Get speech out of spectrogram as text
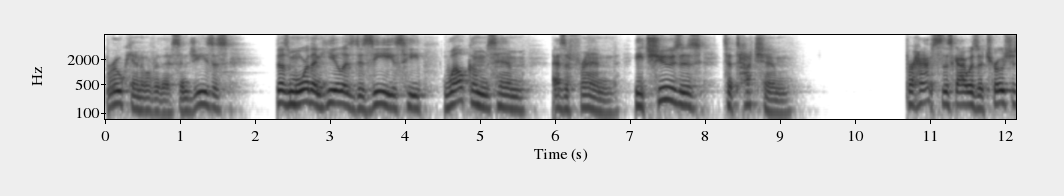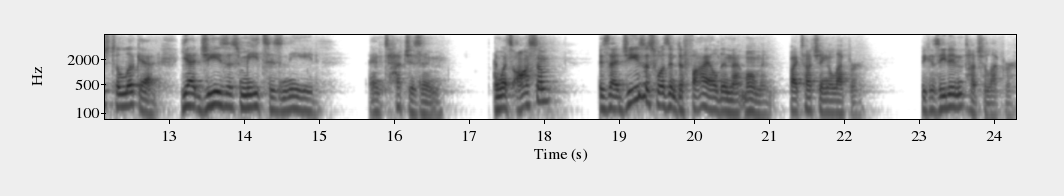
broken over this. And Jesus does more than heal his disease, he welcomes him as a friend. He chooses to touch him. Perhaps this guy was atrocious to look at, yet Jesus meets his need and touches him. And what's awesome is that Jesus wasn't defiled in that moment by touching a leper because he didn't touch a leper.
